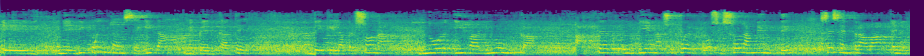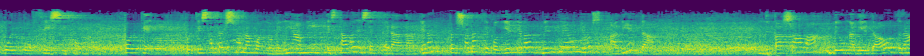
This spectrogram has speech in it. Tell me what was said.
eh, me di cuenta enseguida, me percaté de que la persona no iba nunca a hacer un bien a su cuerpo si solamente se centraba en el cuerpo físico. ¿Por qué? Porque esa persona cuando venía a mí estaba desesperada. Eran personas que podían llevar 20 años a dieta pasaba de una dieta a otra,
